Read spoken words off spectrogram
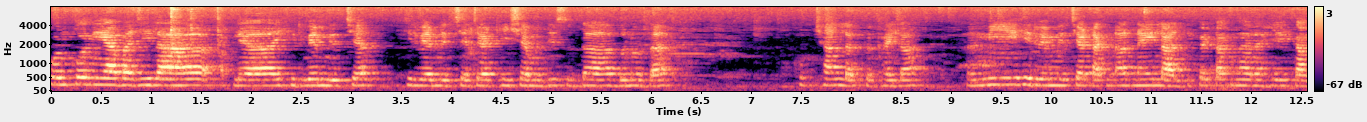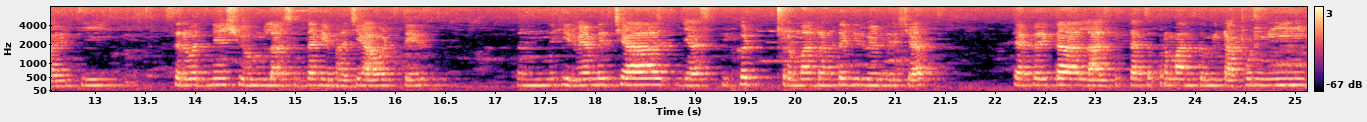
कोण कोण या भाजीला आपल्या हिरव्या मिरच्या? हिरव्या मिरच्याच्या ठेशामध्ये सुद्धा बनवतात. खूप छान लागतं खायला. पण मी हिरव्या मिरच्या टाकणार नाही लाल तिखट टाकणार आहे कारण की सर्वज्ञ शिवमला सुद्धा हे भाजी आवडते. पण हिरव्या मिरच्या जास्त तिखट प्रमाण राहतं हिरव्या मिरच्यात. त्याकरिता लाल तिखटाचं प्रमाण कमी टाकून मी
